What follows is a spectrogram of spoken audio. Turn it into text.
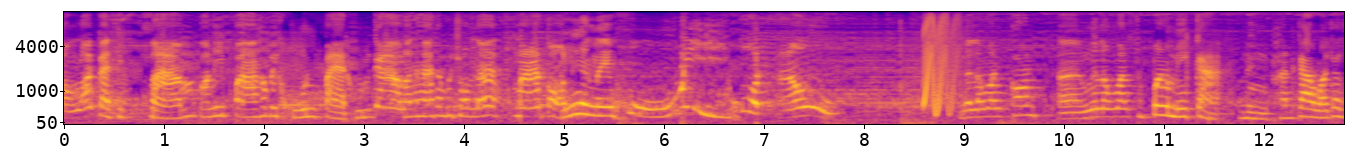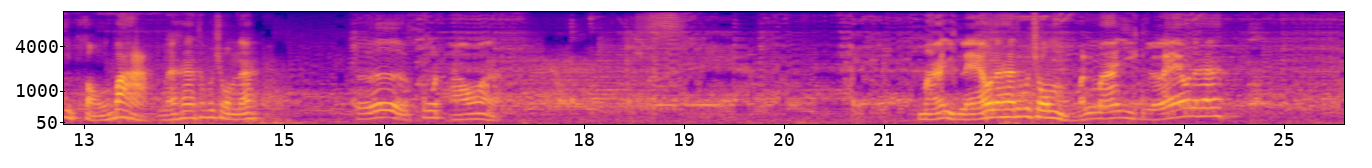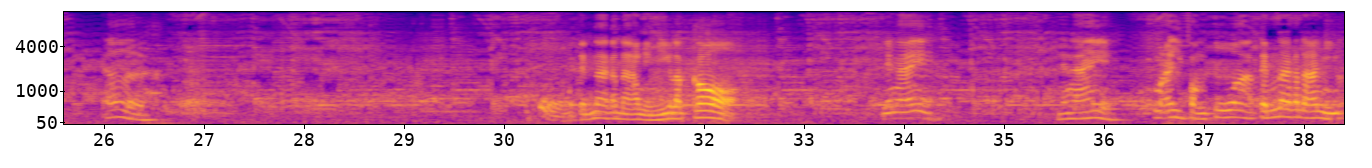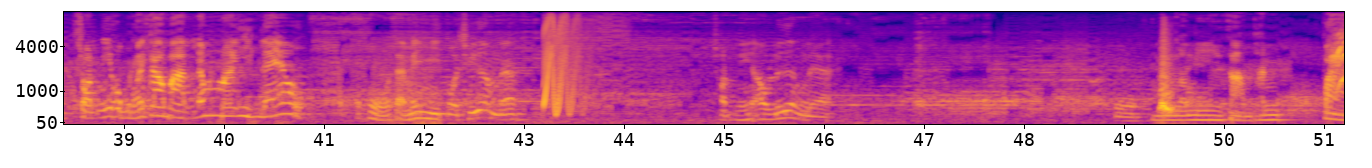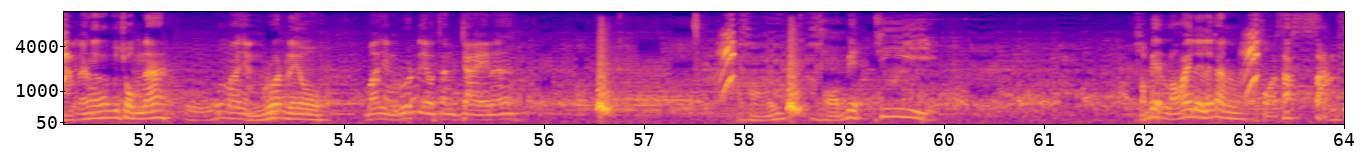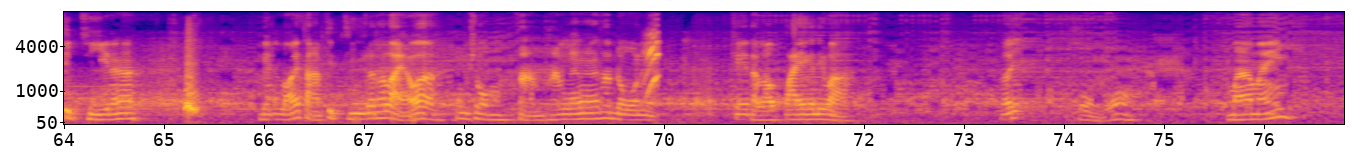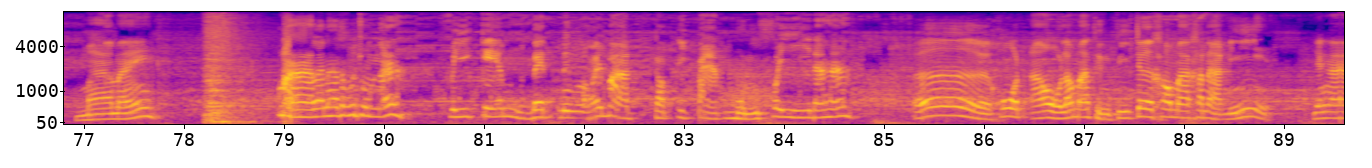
สองร้อยแปดสิบสามตอนนี้ปลาเข้าไปคูณแปดคูณเก้าแล้วนะฮะท่านผู้ชมนะ มาต่อเนื่องเลยโอ้โหโคตรเอาเงินรางวัลก้อนเอ่อเงินรางวัล super mega หนึ่งพันเก้าร้อยเก้าสิบสองบาทนะฮะท่านผู้ชมนะ เออโคตรเอาอะ มาอีกแล้วนะฮะท่านผู้ชมมันมาอีกแล้วนะฮะเออโอ้เต็มหน้ากระดานอย่างนี้แล้วก็ ยังไง ยังไง มาอีกสองตัว เต็มหน้ากระดานนี้ช็อตนี้หกร้อยเก้าบาท แล้วมันมาอีกแล้วโอ้โห แต่ไม่มีตัวเชื่อมนะช็อตนี้เอาเรื่องเลยอะโอ้มันเรามีสามพัน แปดนะครับท่านผู้ชมนะโอ้มาอย่างรวดเร็ว มาอย่างรวดเร็วทันใจนะ ขอขอเบ็ดที่ขอเบ็ดร้อยเลยแล้วกัน ขอสักสามสิบทีนะฮะเบ็ดร้อยสามสิบทีก็เท่าไหร่วะท่านผู้ชมสามพันแล้วนะถ้าโดนเนี่ยโอเคแต่เราไปกันดีกว่าเฮ้ยโหมาไหม มาไหม มาแล้วนะท่านผู้ชมนะ ฟรีเกมเบ็ดหนึ่งร้อยบาทกับอีกแปดหมุนฟรีนะฮะ เออ โคตรเอาแล้วมาถึงฟีเจอร์เข้ามาขนาดนี้ ยังไง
